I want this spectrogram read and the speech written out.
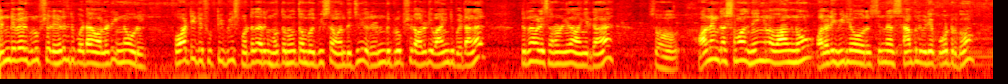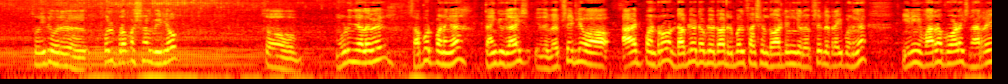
ரெண்டு பேர் குரூப் ஷர்ட் எடுத்துகிட்டு போயிட்டாங்க ஆல்ரெடி இன்னும் ஒரு ஃபார்ட்டி டு ஃபிஃப்டி பீஸ் மட்டும் தான் இருக்குது மொத்தம் நூற்றம்பது பீஸ் தான் வந்துச்சு. ரெண்டு குரூப் ஷர்ட் ஆல்ரெடி வாங்கிட்டு போயிட்டாங்க. திருநெல்வேலி சரௌண்டிங் தான் வாங்கியிருக்காங்க. ஸோ ஆன்லைன் கஸ்டமர்ஸ் நீங்களும் வாங்கணும். ஆல்ரெடி வீடியோ ஒரு சின்ன சாம்பிள் வீடியோ போட்டிருக்கோம். ஸோ இது ஒரு ஃபுல் ப்ரொஃபஷனல் வீடியோ ஸோ முடிஞ்ச அளவு சப்போர்ட் பண்ணுங்க. தேங்க்யூ கைஸ் இது வெப்சைட்லேயே ஆட் பண்ணுறோம் W W dot rebel fashion dot இன்கிற வெப்சைட்டில் ட்ரை பண்ணுங்க. இனி வர ப்ராடக்ட்ஸ் நிறைய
